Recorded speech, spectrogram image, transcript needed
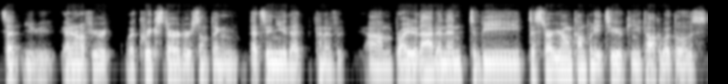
is that you? I don't know if you're a quick start or something that's in you that kind of um, brought you to that, and then to be to start your own company too. Can you talk about those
